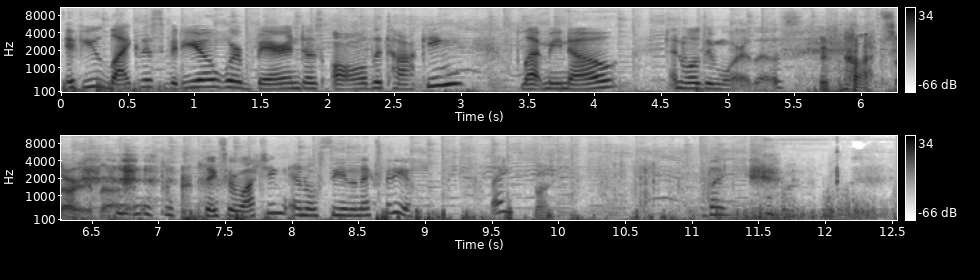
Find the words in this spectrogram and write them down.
If you like this video where Barron does all the talking, let me know and we'll do more of those. If not, sorry about it. Thanks for watching and we'll see you in the next video. Bye. Bye. Bye.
